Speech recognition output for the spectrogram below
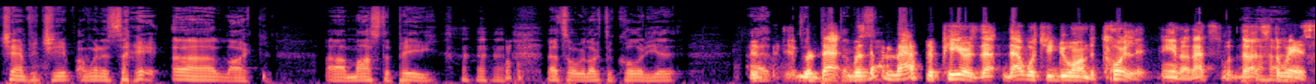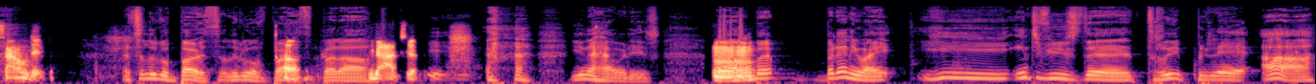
Championship. I'm going to say uh, like uh, Master P. that's what we like to call it here was that was that Master P is that that what you do on the toilet? You know, that's that's the way it sounded. It's a little both, a little of both, oh, but uh, gotcha. You know how it is. Mm-hmm. Um, but but anyway, he interviews the Triple A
